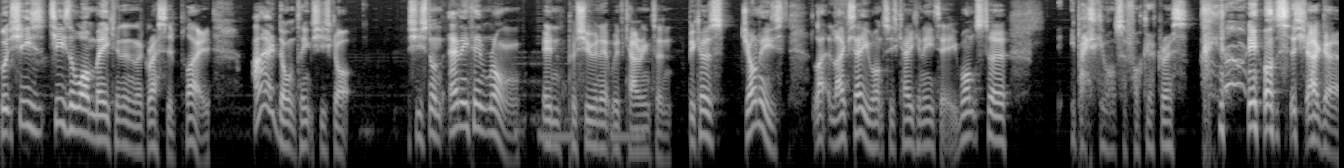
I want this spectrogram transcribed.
But she's she's the one making an aggressive play. I don't think she's got she's done anything wrong in pursuing it with Carrington because Johnny's like like I say he wants his cake and eat it. He wants to. He basically wants to fuck her, Chris. he wants to shag her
